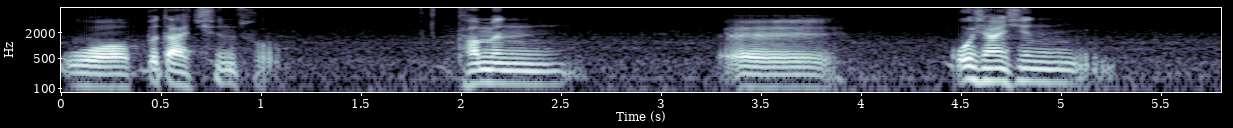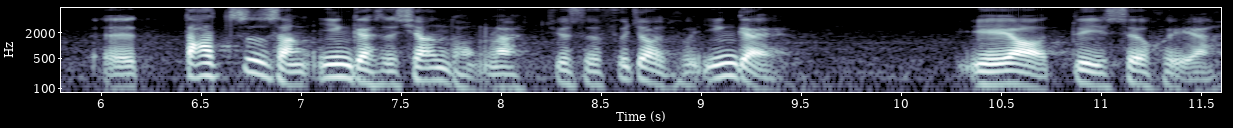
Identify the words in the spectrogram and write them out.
我不大清楚。他们，呃，我相信，呃，大致上应该是相同了，就是佛教徒应该。也要对社会啊，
